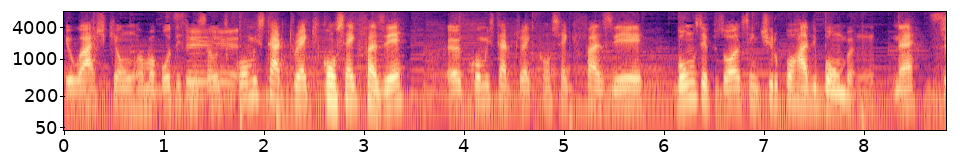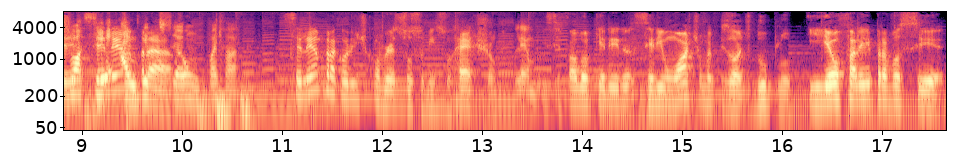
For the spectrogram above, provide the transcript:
Eu acho que é, um, é uma boa definição Sim. de como Star Trek consegue fazer uh, como Star Trek consegue fazer bons episódios sem tiro, porrada e bomba, uhum. né? Cê, Só que lembra... a execução... Pode falar. Você lembra quando a gente conversou sobre Insurrection? Lembro. E você falou que ele seria um ótimo episódio duplo? E eu falei para você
